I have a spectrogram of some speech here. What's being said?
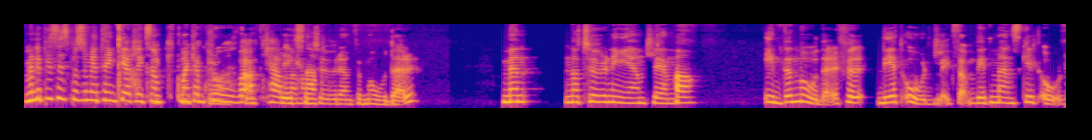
Men det är precis som jag tänker att liksom, man kan prova att kalla snabbt. naturen för moder. Men naturen är egentligen Ja. inte en moder, för det är ett ord, liksom. det är ett mänskligt ord.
